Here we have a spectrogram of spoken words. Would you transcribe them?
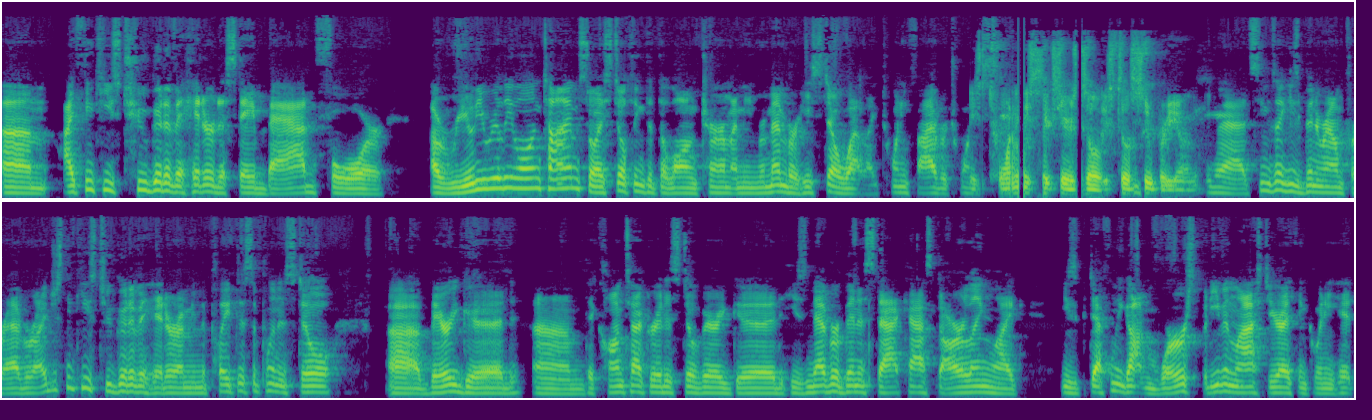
Um, I think he's too good of a hitter to stay bad for a really, really long time. So I still think that the long term, I mean, remember, he's still what, like 25 or 20? He's 26 years old. He's still super young. Yeah, it seems like he's been around forever. I just think he's too good of a hitter. I mean, the plate discipline is still uh, very good. Um, the contact rate is still very good. He's never been a Statcast darling. Like he's definitely gotten worse. But even last year, I think when he hit,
